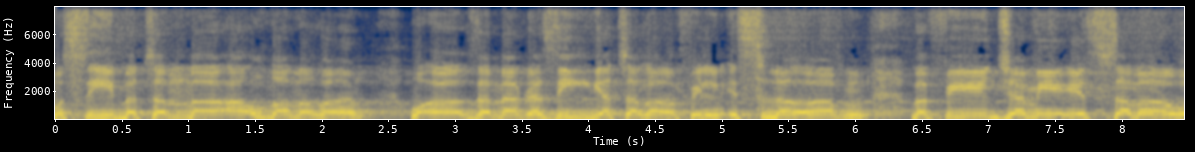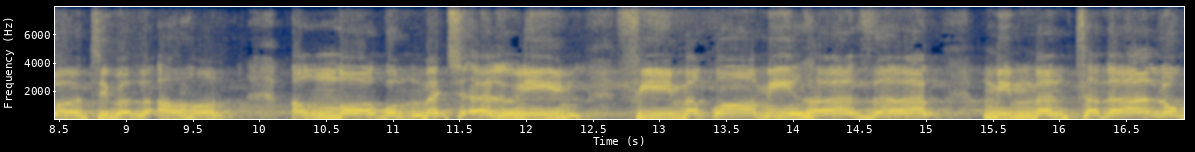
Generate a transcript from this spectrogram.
مصيبة ما أعظمها وآذم رزيتها في الإسلام وفي جميع السماوات والأرض. اللهم اجعلني في مقامي هذا ممن تناله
